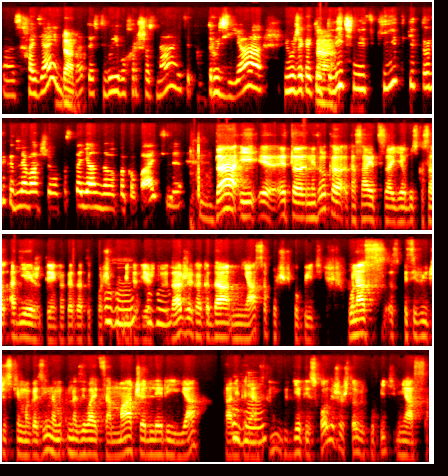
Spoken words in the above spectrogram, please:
э, с хозяином, да. Да? то есть вы его хорошо знаете, там, друзья, и уже какие-то да. личные скидки только для вашего постоянного покупателя. Да, и э, это не только касается, я бы сказал, одежды, когда ты хочешь uh-huh, купить одежду, uh-huh. даже когда мясо хочешь купить. У нас специфический магазин называется Мачеллерия, там uh-huh. где ты сходишь, чтобы купить мясо.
